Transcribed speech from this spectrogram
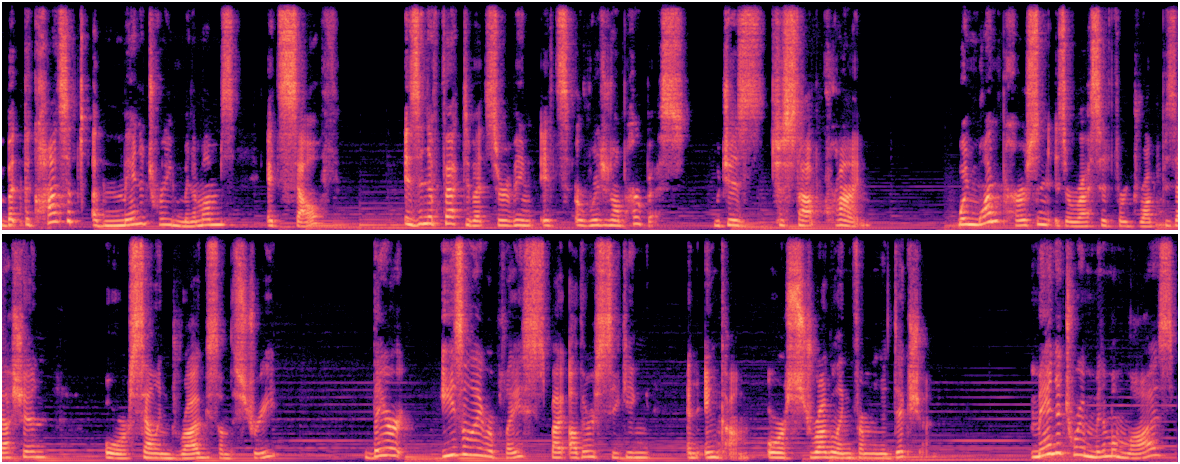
but the concept of mandatory minimums itself is ineffective at serving its original purpose, which is to stop crime. When one person is arrested for drug possession or selling drugs on the street, they are easily replaced by others seeking an income or struggling from an addiction. Mandatory minimum laws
